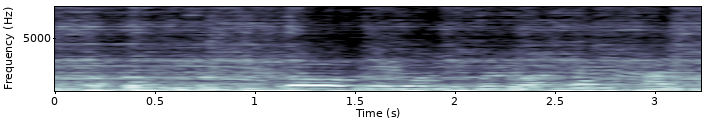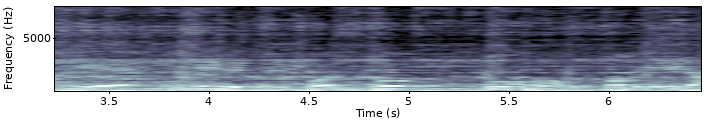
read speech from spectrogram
ำตะบุญโลกมีบุญเพื่อนว่าแค่ตันเสียที่เป็นคนทุกข์ผู้หกบ่มีใด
